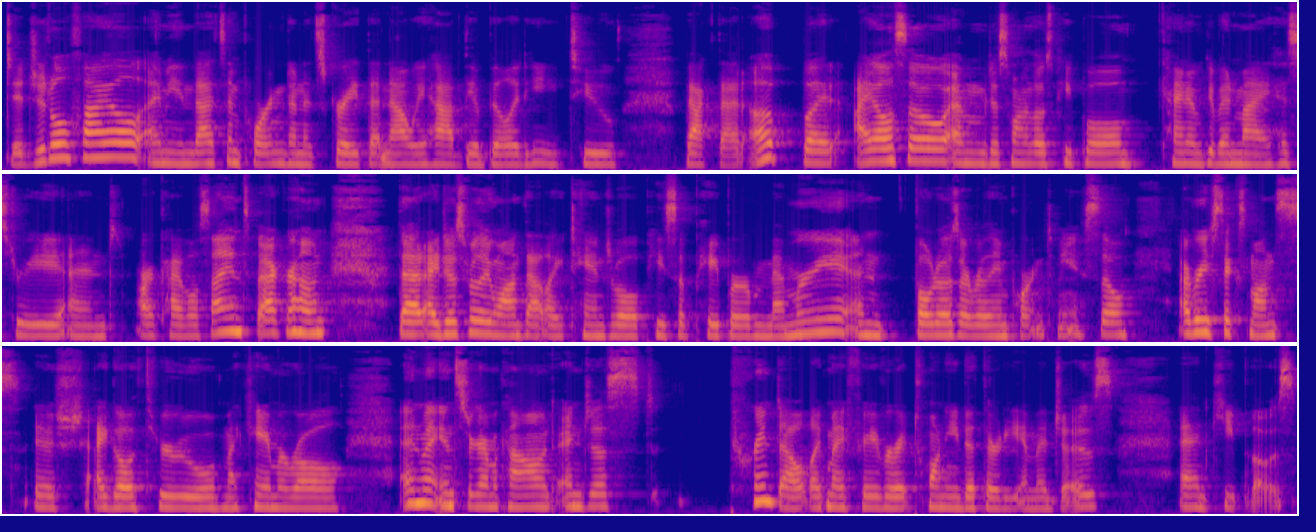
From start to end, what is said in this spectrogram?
digital file. I mean, that's important and it's great that now we have the ability to back that up. But I also am just one of those people, kind of given my history and archival science background, that I just really want that like tangible piece of paper memory and photos are really important to me. So every six months ish, I go through my camera roll and my Instagram account and just print out like my favorite 20 to 30 images and keep those.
